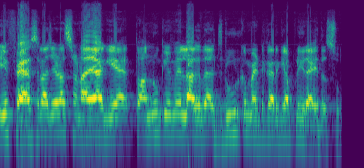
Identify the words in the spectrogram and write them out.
ਇਹ ਫੈਸਲਾ ਜਿਹੜਾ ਸੁਣਾਇਆ ਗਿਆ ਹੈ, ਤੁਹਾਨੂੰ ਕਿਵੇਂ ਲੱਗਦਾ ਜਰੂਰ ਕਮੈਂਟ ਕਰਕੇ ਆਪਣੀ رائے ਦੱਸੋ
